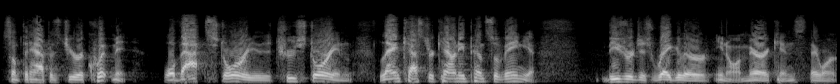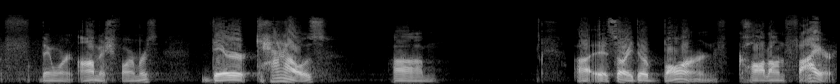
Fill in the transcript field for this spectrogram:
something happens to your equipment. Well, that story is a true story in Lancaster County, Pennsylvania. These were just regular, you know, Americans. They weren't they weren't Amish farmers. Their cows, um, uh, sorry, their barn caught on fire.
